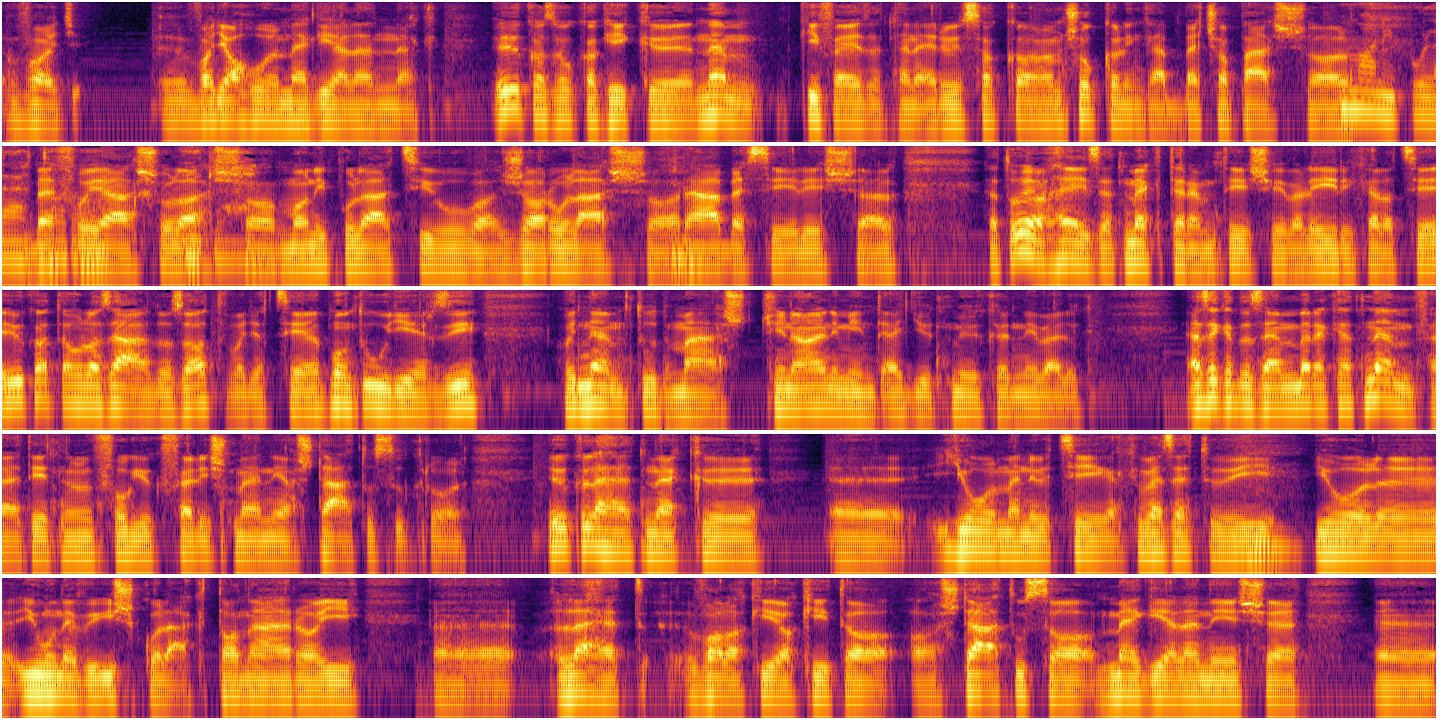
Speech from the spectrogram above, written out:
vagy vagy ahol megjelennek. Ők azok, akik nem kifejezetten erőszakkal, hanem sokkal inkább becsapással, befolyásolással, Igen. manipulációval, zsarolással, rábeszéléssel. Tehát olyan helyzet megteremtésével érik el a céljukat, ahol az áldozat vagy a célpont úgy érzi, hogy nem tud más csinálni, mint együtt működni velük. Ezeket az embereket nem feltétlenül fogjuk felismerni a státuszukról. Ők lehetnek jól menő cégek vezetői, jól, jó nevű iskolák tanárai, lehet valaki, akit a, a státusza, megjelenése,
